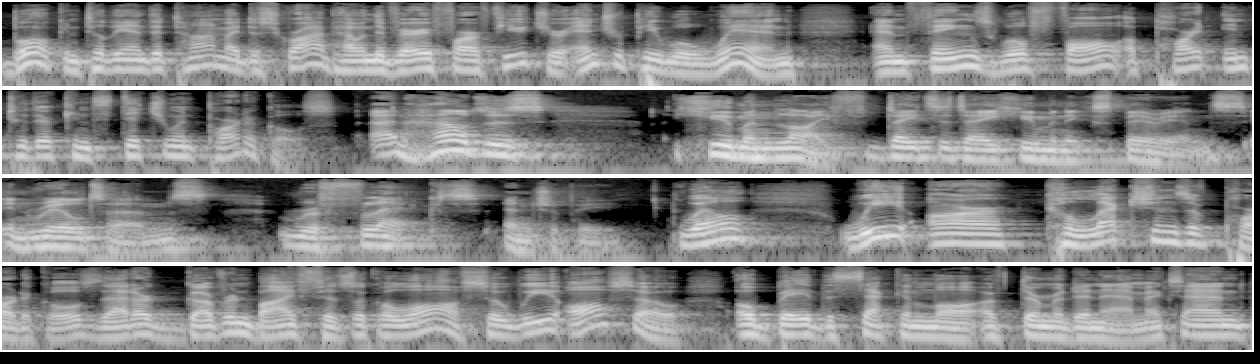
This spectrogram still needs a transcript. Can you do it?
book, Until the End of Time, I describe how in the very far future, entropy will win and things will fall apart into their constituent particles. And how does human life, day to day human experience, in real terms, reflect entropy? Well, we are collections of particles that are governed by physical law. So we also obey the second law of thermodynamics. And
